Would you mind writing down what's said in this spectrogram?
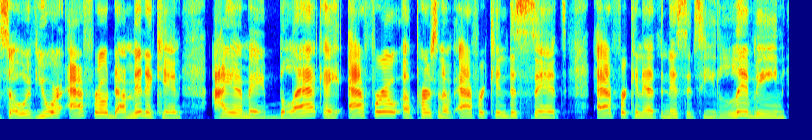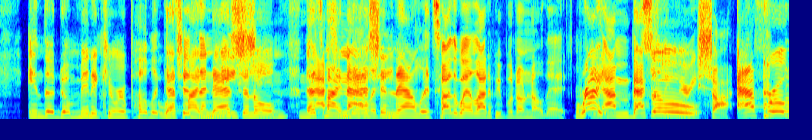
So if you are Afro Dominican, I am a black, a Afro, a person of African descent, African ethnicity living in the Dominican Republic. Which that's my national nation, that's my nationality. By the way, a lot of people don't know that. Right. And I'm actually So, very shocked. Afro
